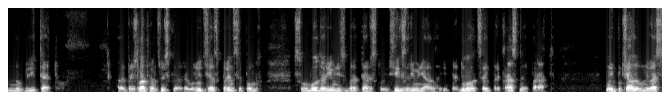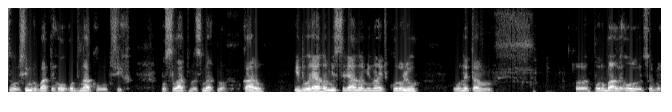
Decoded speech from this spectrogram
нобілітету. Але прийшла французька революція з принципом свобода, рівність, братерство, і всіх зрівняла, і придумала цей прекрасний апарат. Ну і почали вони весело всім рубати однаково, всіх посилати на смертну кару. І дворянам, і селянам, і навіть королю. Вони там е, порубали голови цими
